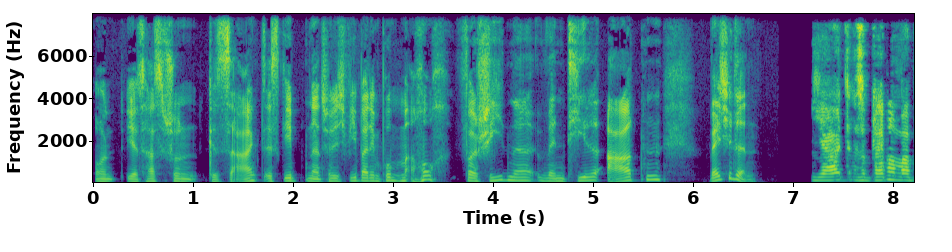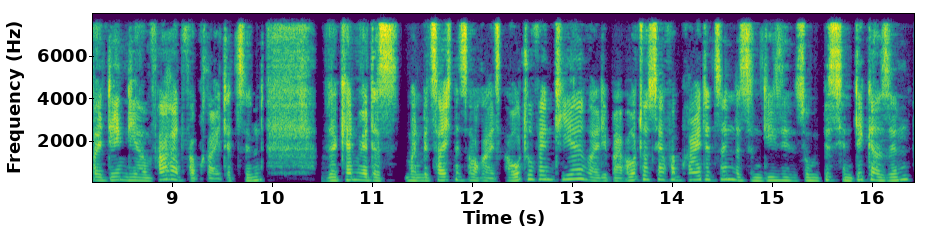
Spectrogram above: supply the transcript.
Und jetzt hast du schon gesagt, es gibt natürlich wie bei den Pumpen auch verschiedene Ventilarten. Welche denn? Ja, also bleiben wir mal bei denen, die am Fahrrad verbreitet sind. Da kennen wir das, man bezeichnet es auch als Autoventil, weil die bei Autos sehr verbreitet sind. Das sind die, die so ein bisschen dicker sind.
